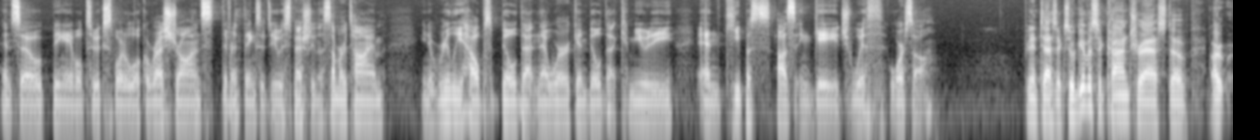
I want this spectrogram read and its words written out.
And so being able to explore the local restaurants, different things to do, especially in the summertime, you know, really helps build that network and build that community and keep us us engaged with Warsaw. Fantastic. So give us a contrast of are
